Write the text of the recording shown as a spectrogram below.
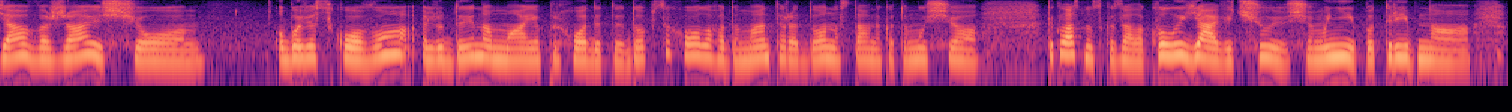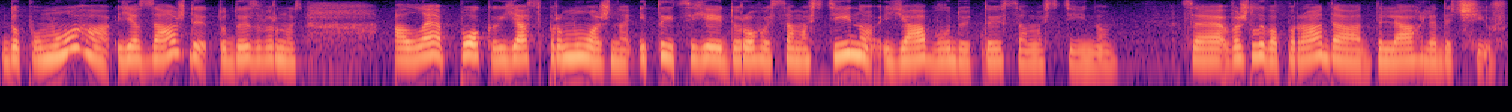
Я вважаю, що обов'язково людина має приходити до психолога, до ментора, до наставника, тому що ти класно сказала, коли я відчую, що мені потрібна допомога, я завжди туди звернусь. Але поки я спроможна йти цією дорогою самостійно, я буду йти самостійно. Це важлива порада для глядачів.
